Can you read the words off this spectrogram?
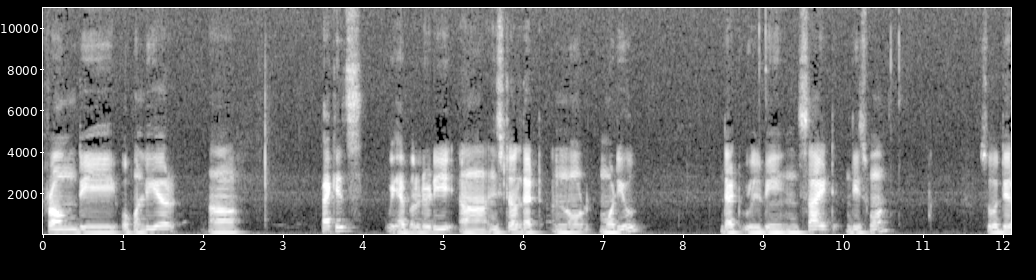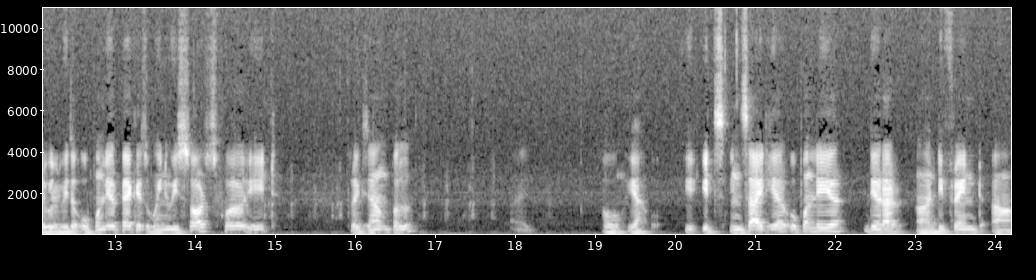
from the OpenLayer uh, package. We have already uh, installed that node module that will be inside this one. So there will be the OpenLayer package when we search for it. For example oh yeah it's inside here OpenLayer there are uh, different uh,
